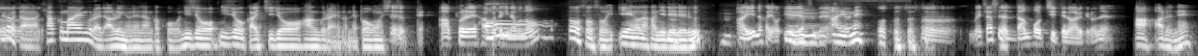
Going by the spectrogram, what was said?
うん調べたら100万円ぐらいであるんよね。なんかこう、2畳、2畳か1畳半ぐらいのね、防音室って。あ、プレイハブ的なもの？そうそうそう、家の中に入れれる。あ、家の中に入れるやつね。あるよね。そうそうそうそう。うん。めっちゃ安いのはダンボッチっていうのがあるけどね。あ、あるね。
